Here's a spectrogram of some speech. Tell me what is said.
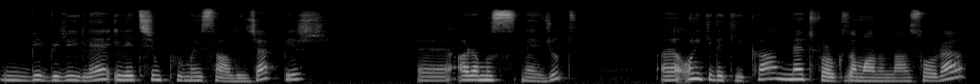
birbiriyle iletişim kurmayı sağlayacak bir e, aramız mevcut. E, 12 dakika network zamanından sonra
